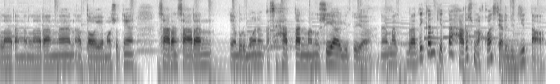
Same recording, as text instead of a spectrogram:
larangan-larangan atau ya maksudnya saran-saran yang berhubungan dengan kesehatan manusia gitu ya. Nah, berarti kan kita harus melakukan secara digital.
